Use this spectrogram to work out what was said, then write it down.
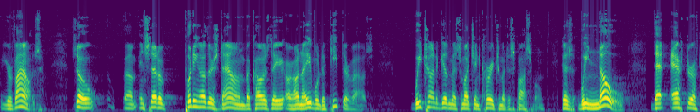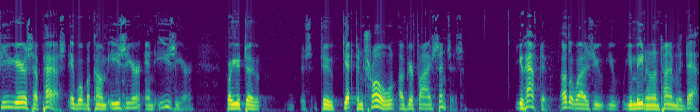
your vows. So, um, instead of putting others down because they are unable to keep their vows, we try to give them as much encouragement as possible because we know that after a few years have passed, it will become easier and easier for you to to get control of your five senses. You have to. Otherwise you, you, you meet an untimely death.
